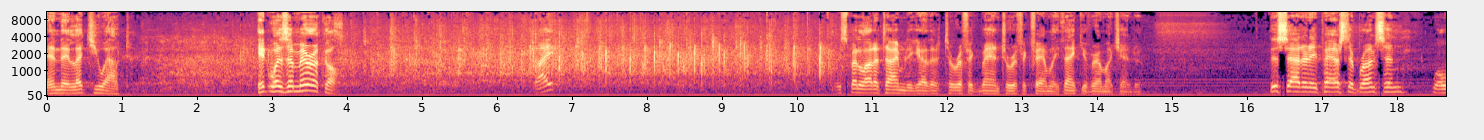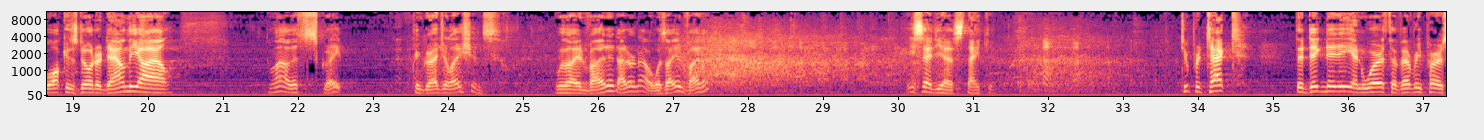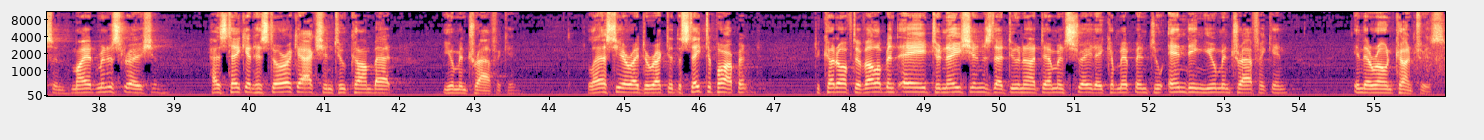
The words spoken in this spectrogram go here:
And they let you out. It was a miracle. Right? We spent a lot of time together. Terrific man, terrific family. Thank you very much, Andrew. This Saturday, Pastor Brunson will walk his daughter down the aisle. Wow, that's great. Congratulations. Was I invited? I don't know. Was I invited? He said yes, thank you. to protect the dignity and worth of every person, my administration has taken historic action to combat human trafficking. Last year, I directed the State Department to cut off development aid to nations that do not demonstrate a commitment to ending human trafficking in their own countries.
